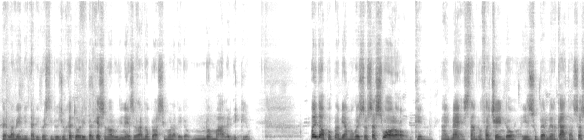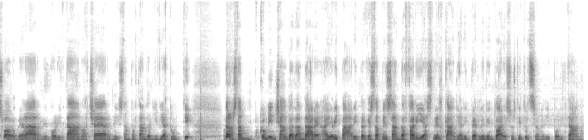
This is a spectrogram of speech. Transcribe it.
per la vendita di questi due giocatori perché sennò l'Udinese l'anno prossimo la vedo non male di più. Poi dopo abbiamo questo Sassuolo che ahimè stanno facendo il supermercato al Sassuolo, Berardi, Politano, Acerbi, stanno portandogli via tutti, però sta cominciando ad andare ai ripari perché sta pensando a Farias del Cagliari per l'eventuale sostituzione di Politano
